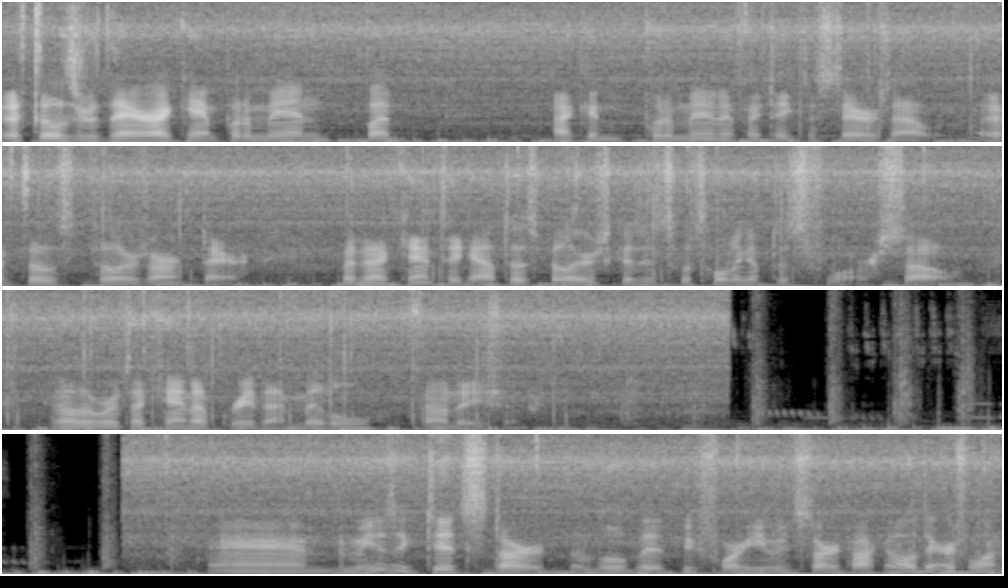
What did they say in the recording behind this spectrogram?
if those are there, I can't put them in, but I can put them in if I take the stairs out, if those pillars aren't there. But I can't take out those pillars because it's what's holding up this floor. So, in other words, I can't upgrade that middle foundation. And the music did start a little bit before I even started talking. Oh, there's one.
